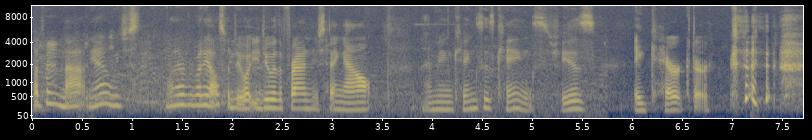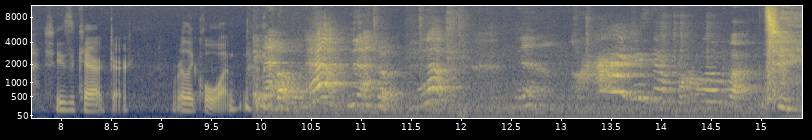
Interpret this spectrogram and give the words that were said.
other than that, yeah, we just what everybody else would do. What you do with a friend, you just hang out. I mean, Kings is Kings. She is a character. She's a character. Really cool one. No, no, no, no, no. Ah, she's gonna fall over.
